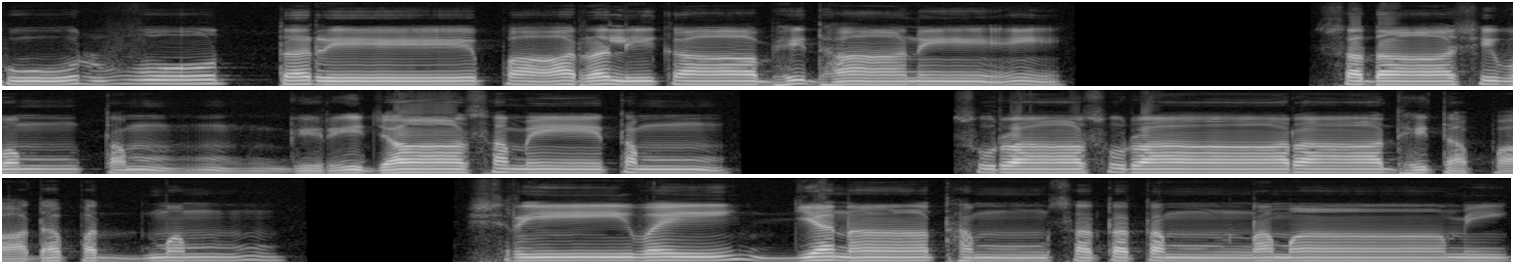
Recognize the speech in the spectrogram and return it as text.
पूर्वोत्तरे पारलिकाभिधाने सदाशिवं तं गिरिजासमेतं सुरासुराराधितपादपद्मम् श्रीवैद्यनाथं सततं नमामि।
